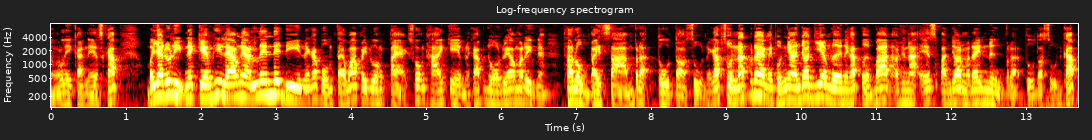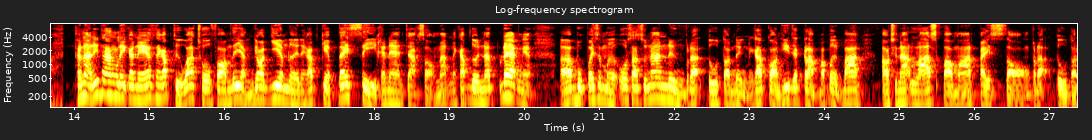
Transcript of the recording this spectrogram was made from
ของเลกาเนสครับบายาโดลิดในเกมที่แล้วเนี่ยเล่นได้ดีนะครับผมแต่ว่าไปดวงแตกช่วงท้ายเกมนะครับโดนเรอัลมาดริดเนี่ยถล่มไป 3 ประตูต่อศูนย์นะครับส่วนนัดแรกในผลงานยอดเยี่ยมเลยนะครับเปิดบ้านเอาชนะเอสปันยอนมาได้ 1 ประตูต่อศูนย์ครับขณะที่ทางเลกาเนสนะครับถือว่าโชว์ฟอร์มได้อย่างยอดเยี่ยมเลยนะครับ เก็บได้ 4 คะแนนจาก 2 นัดนะครับ โดยนัดแรกเนี่ยบุกไปเสมอโอซาซูน่า1ประตูต่อ1นะครับ ก่อนที่จะกลับมาเปิดบ้านเอาชนะลาสปามาร์ไป 2 ประตูต่อ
